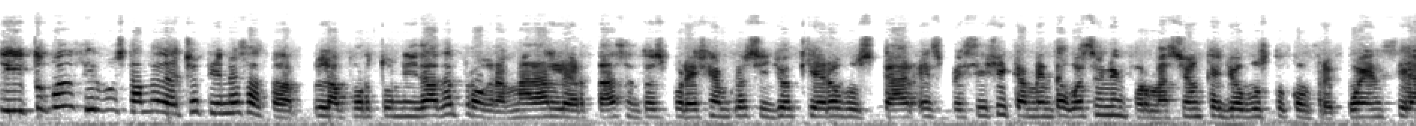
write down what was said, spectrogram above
Y tú puedes ir buscando, de hecho tienes hasta la oportunidad de programar alertas. Entonces, por ejemplo, si yo quiero buscar específicamente, o es una información que yo busco con frecuencia,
